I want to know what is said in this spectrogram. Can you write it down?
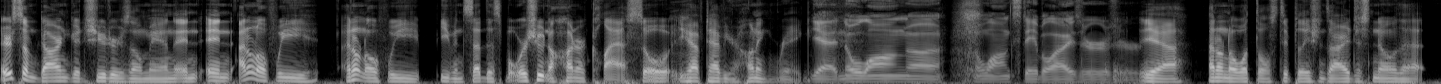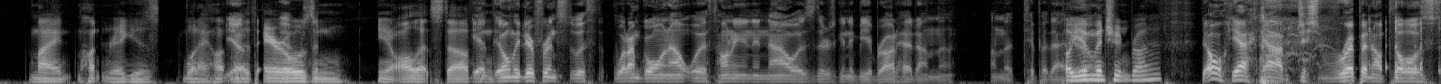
There's some darn good shooters though, man. And and I don't know if we I don't know if we even said this, but we're shooting a hunter class, so you have to have your hunting rig. Yeah, no long, uh, no long stabilizers or. Yeah, I don't know what those stipulations are. I just know that my hunting rig is what I hunt Yep, with, arrows and you know all that stuff. Yeah, and the only difference with what I'm going out with hunting and now is there's going to be a broadhead on the on the tip of that. oh, you haven't been shooting broadhead? Oh yeah, yeah. I'm just ripping up those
